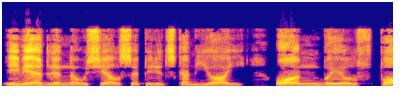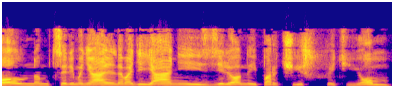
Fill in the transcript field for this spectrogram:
и медленно уселся перед скамьей. Он был в полном церемониальном одеянии из зеленой парчи с шитьем.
